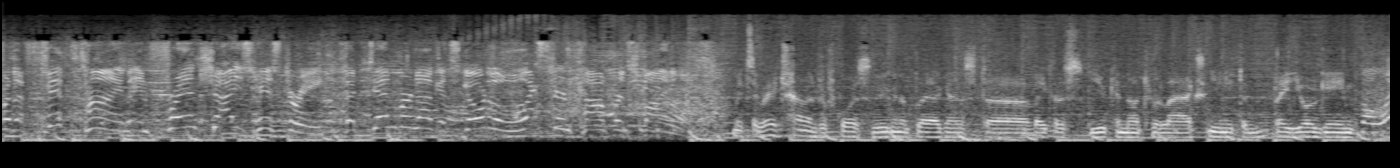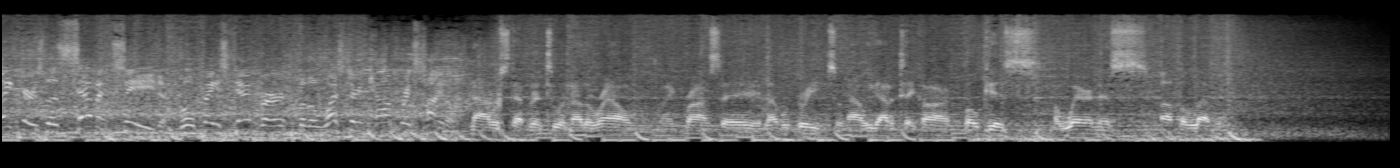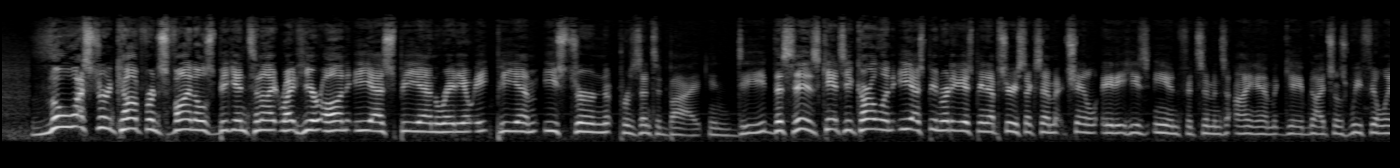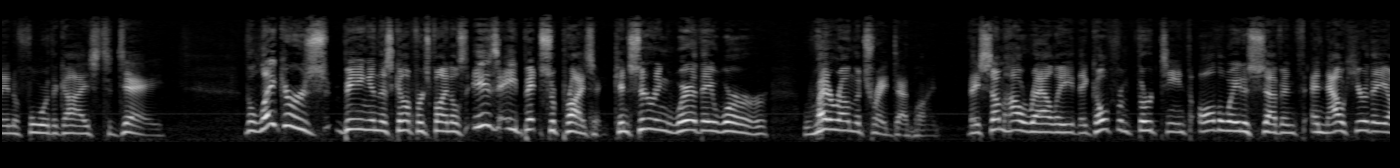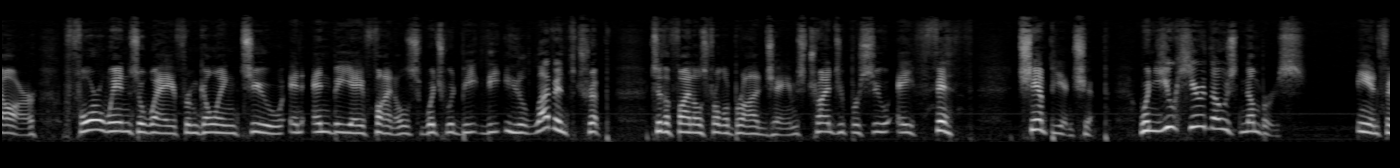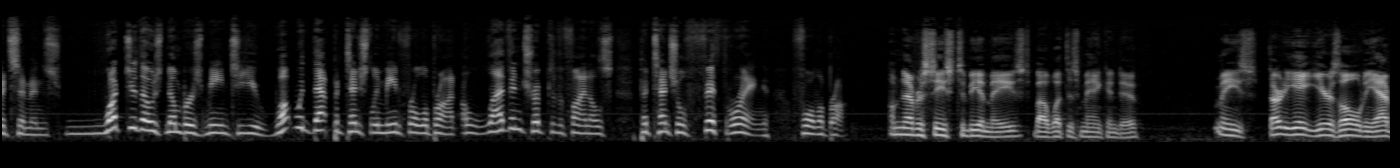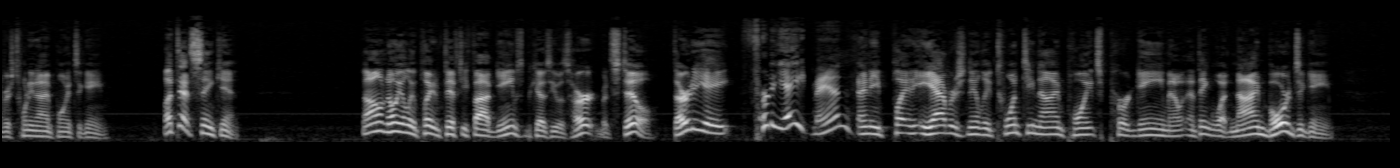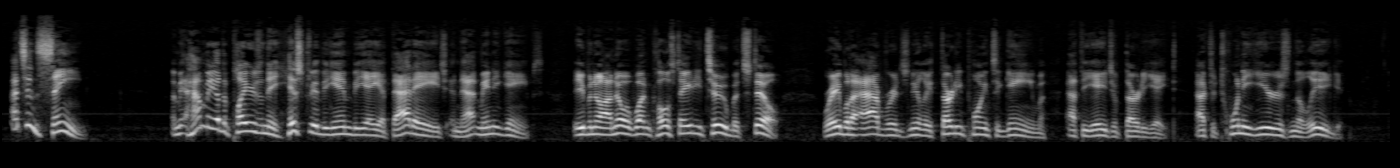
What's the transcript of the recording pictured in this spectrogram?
For the fifth time in franchise history, the Denver Nuggets go to the Western Conference Finals. It's a great challenge, of course. We're going to play against uh, Lakers. You cannot relax. You need to play your game. The Lakers, the seventh seed, will face Denver for the Western Conference title. Now we're stepping into another realm, like Bron said, level three. So now we got to take our focus, awareness up a level. The Western Conference Finals begin tonight right here on ESPN Radio, 8 p.m. Eastern, presented by Indeed. This is Canty Carlin, ESPN Radio, ESPN App, Sirius XM, Channel 80. He's Ian Fitzsimmons. I am Gabe Neitzel. So as we fill in for the guys today, the Lakers being in this conference finals is a bit surprising, considering where they were right around the trade deadline. They somehow rally. They go from 13th all the way to 7th, and now here they are, four wins away from going to an NBA Finals, which would be the 11th trip to the Finals for LeBron James, trying to pursue a fifth championship. When you hear those numbers, Ian Fitzsimmons, what do those numbers mean to you? What would that potentially mean for LeBron? 11 trip to the Finals, potential fifth ring for LeBron. I'll never cease to be amazed by what this man can do. I mean, he's 38 years old and he averaged 29 points a game. Let that sink in. Now, I don't know he only played in 55 games because he was hurt, but still, 38. 38, man. And he played. He averaged nearly 29 points per game, and I think what nine boards a game. That's insane. I mean, how many other players in the history of the NBA at that age and that many games, even though I know it wasn't close to 82, but still, were able to average nearly 30 points a game at the age of 38 after 20 years in the league?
